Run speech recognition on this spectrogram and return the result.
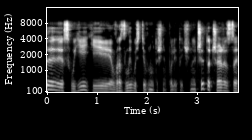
е, своєї вразливості внутрішньополітичної, чи то через е,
